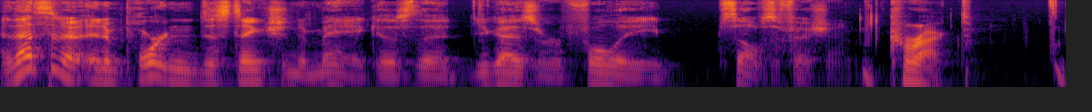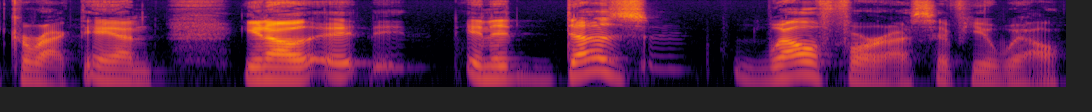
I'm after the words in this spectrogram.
And that's an, an important distinction to make is that you guys are fully self sufficient. Correct, correct, and you know, it, it- and it does well for us, if you will,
